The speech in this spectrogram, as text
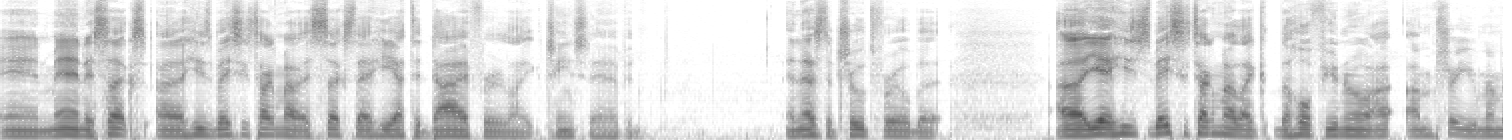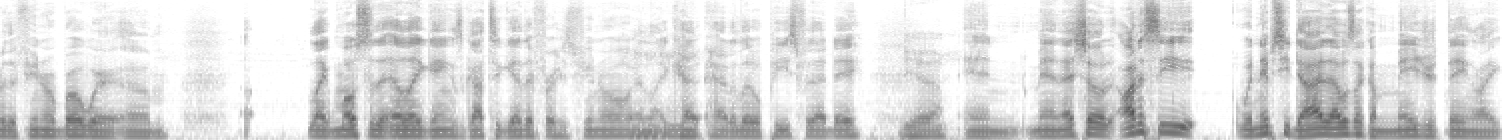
And man, it sucks. Uh, he's basically talking about it sucks that he had to die for like change to happen, and that's the truth for real. But uh, yeah, he's basically talking about like the whole funeral. I, I'm sure you remember the funeral, bro, where um, uh, like most of the LA gangs got together for his funeral and like Mhm. had had a little piece for that day. Yeah. And man, that showed honestly when Nipsey died, that was like a major thing. Like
